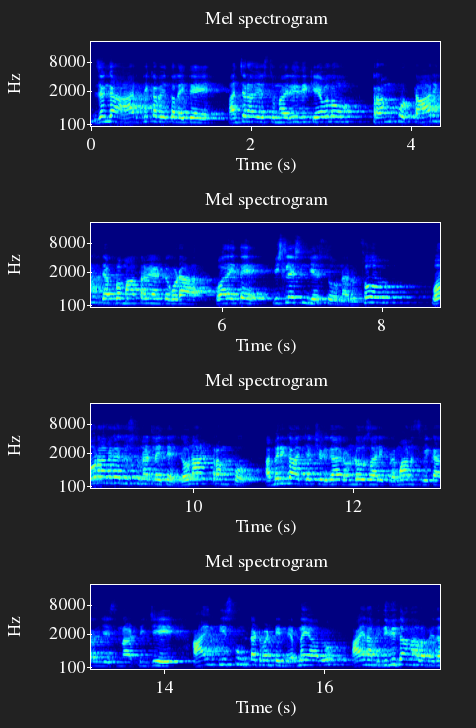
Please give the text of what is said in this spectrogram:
నిజంగా ఆర్థికవేత్తలు అయితే అంచనా వేస్తున్నారు. ఇది కేవలం ట్రంప్ టారిఫ్ దెబ్బ మాత్రమే అంటూ కూడా వారైతే విశ్లేషణ చేస్తూ ఉన్నారు. సో ఓవరాల్గా చూసుకున్నట్లయితే డొనాల్డ్ ట్రంప్ అమెరికా అధ్యక్షుడిగా రెండవసారి ప్రమాణ స్వీకారం చేసిన నుంచి ఆయన తీసుకుంటున్నటువంటి నిర్ణయాలు ఆయన విధి విధానాల మీద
